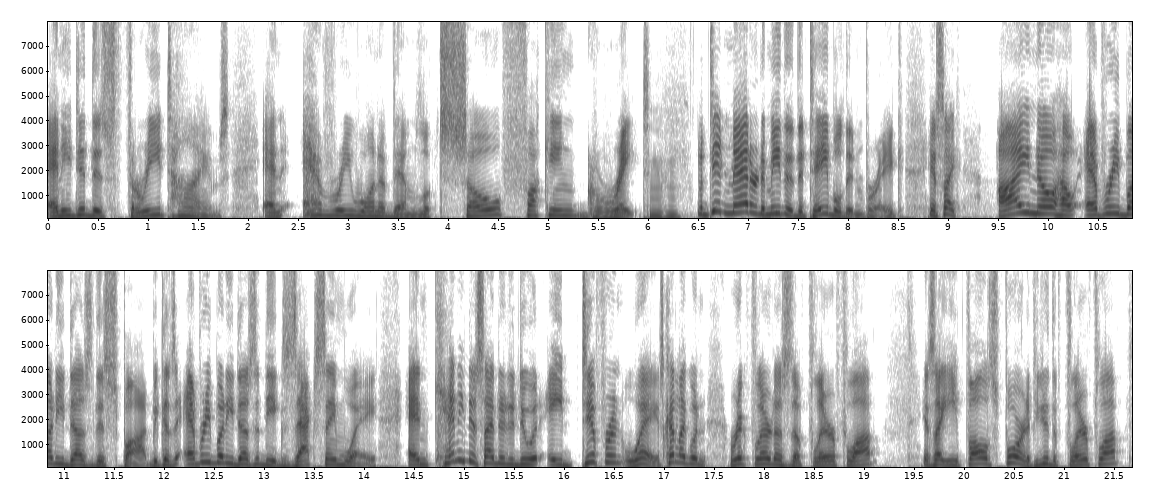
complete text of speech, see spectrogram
And he did this three times, and every one of them looked so fucking great. Mm-hmm. It didn't matter to me that the table didn't break. It's like, I know how everybody does this spot because everybody does it the exact same way. And Kenny decided to do it a different way. It's kind of like when Ric Flair does the Flair flop. It's like he falls forward. If you do the flare flop,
